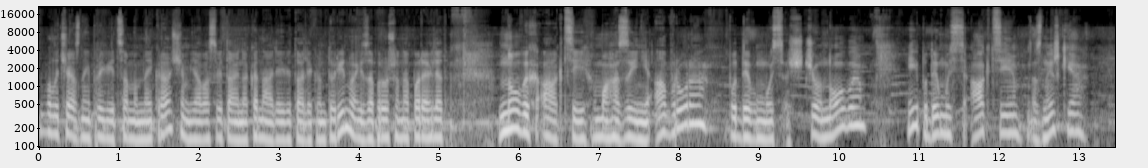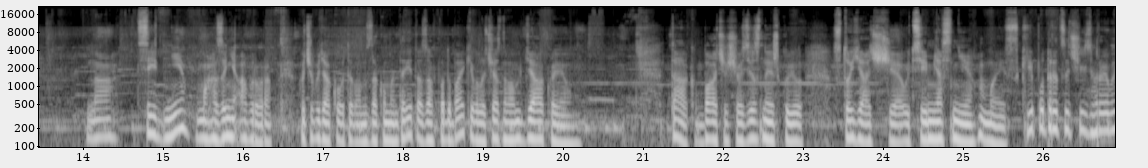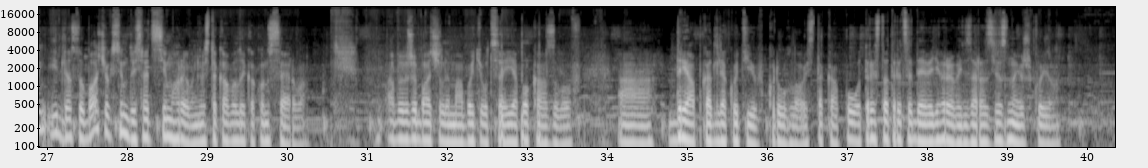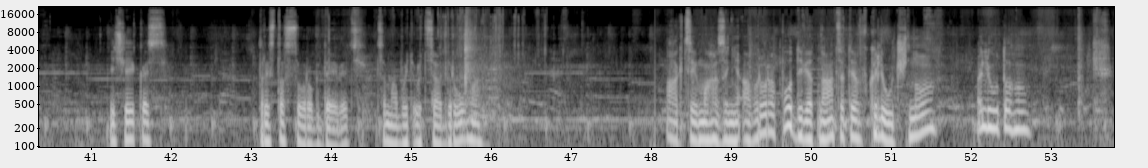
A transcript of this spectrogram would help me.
Величезний привіт самим найкращим. Я вас вітаю на каналі Віталій Конторіно і запрошую на перегляд нових акцій в магазині Аврора. Подивимось, що нове, і подивимось акції, знижки на ці дні в магазині Аврора. Хочу подякувати вам за коментарі та за вподобайки. Величезно вам дякую. Так, бачу, що зі знижкою стоять ще оці м'ясні миски по 36 гривень і для собачок 77 гривень. Ось така велика консерва. А ви вже бачили, мабуть, оце я показував. А, дрябка для котів кругла, ось така по 339 гривень зараз зі знижкою. І ще якась 349. Це, мабуть, оця друга. Акції в магазині Аврора по 19 включно лютого.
